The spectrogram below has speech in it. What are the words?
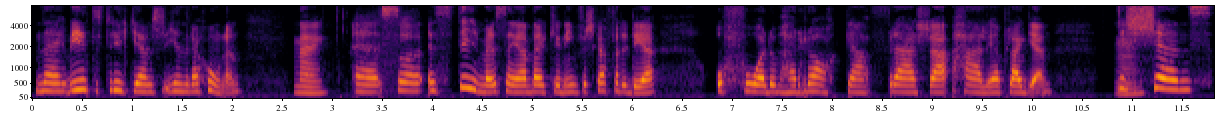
Nej, vi är inte strykjärnsgenerationen. Nej. Eh, så en steamer sen jag verkligen införskaffade det och får de här raka, fräscha, härliga plaggen. Det Mm. känns,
